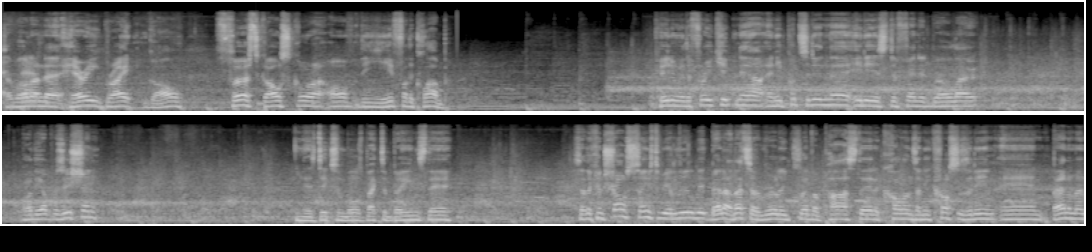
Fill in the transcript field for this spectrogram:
So well done to Harry. Great goal. First goal scorer of the year for the club. Keating with a free kick now and he puts it in there. It is defended well though by the opposition. And there's Dixon balls back to Beans there. So the control seems to be a little bit better. That's a really clever pass there to Collins and he crosses it in and Bannerman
